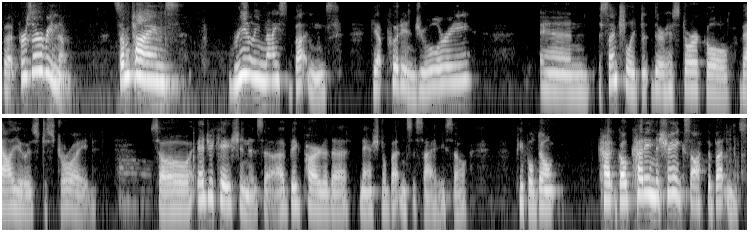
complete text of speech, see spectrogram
but preserving them. Sometimes really nice buttons get put in jewelry and essentially their historical value is destroyed. So education is a a big part of the National Button Society. So people don't cut, go cutting the shanks off the buttons.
